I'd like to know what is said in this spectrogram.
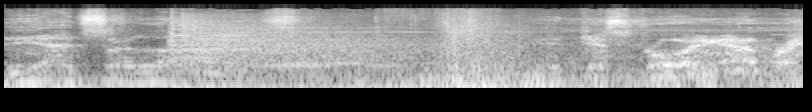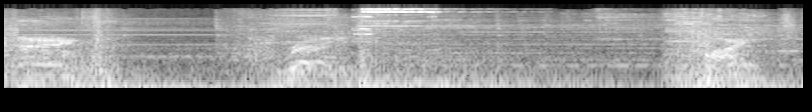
The answer lies in destroying everything. Ready. Fight.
